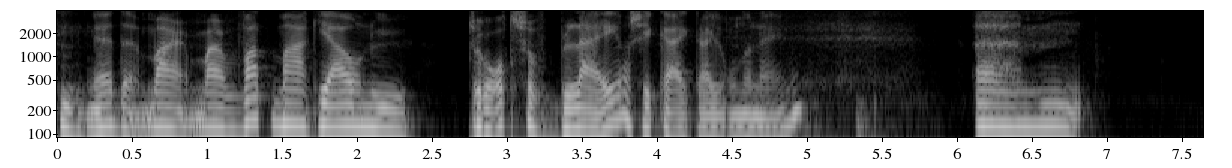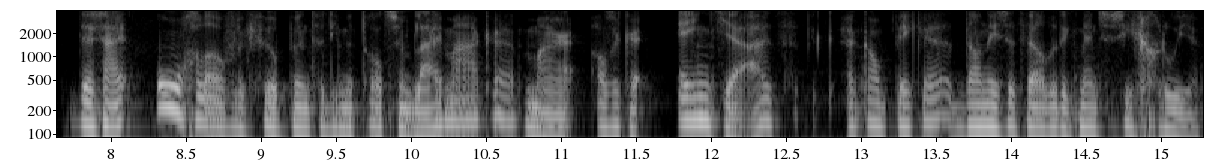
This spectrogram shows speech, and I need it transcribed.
Hm. de, maar, maar wat maakt jou nu trots of blij als je kijkt naar je onderneming? Um, er zijn ongelooflijk veel punten die me trots en blij maken. Maar als ik er eentje uit kan pikken, dan is het wel dat ik mensen zie groeien.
